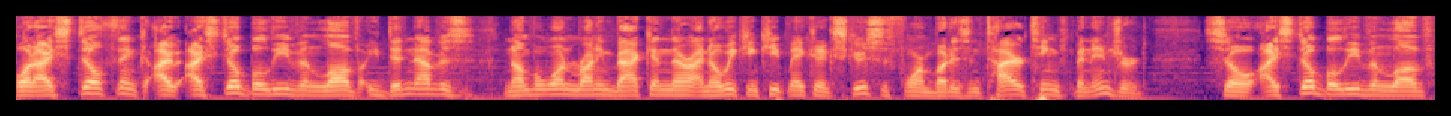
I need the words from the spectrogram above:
but I still think I, I still believe in Love. He didn't have his number one running back in there. I know we can keep making excuses for him, but his entire team's been injured. So I still believe in Love,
